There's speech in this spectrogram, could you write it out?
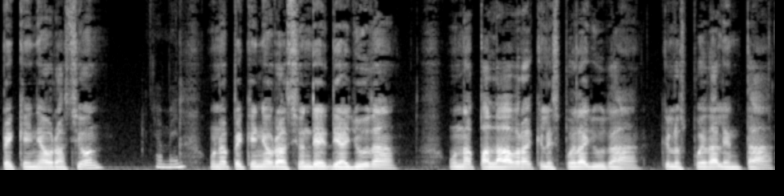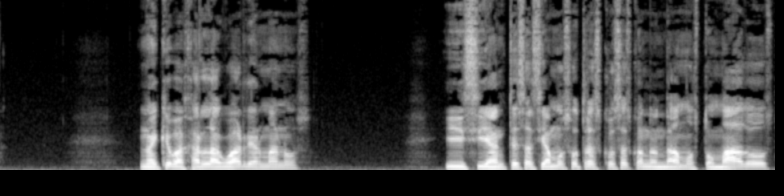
pequeña oración, Amén. una pequeña oración de, de ayuda, una palabra que les pueda ayudar, que los pueda alentar. No hay que bajar la guardia, hermanos. Y si antes hacíamos otras cosas cuando andábamos tomados,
